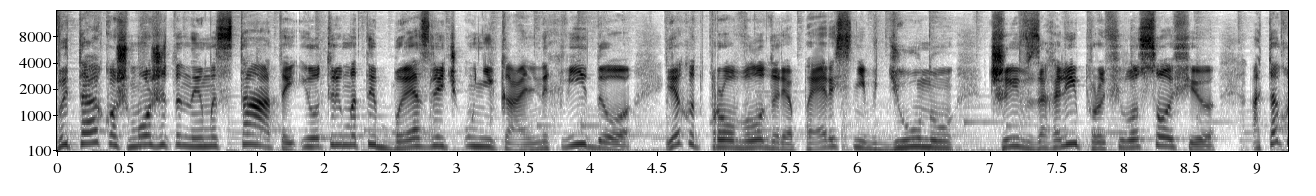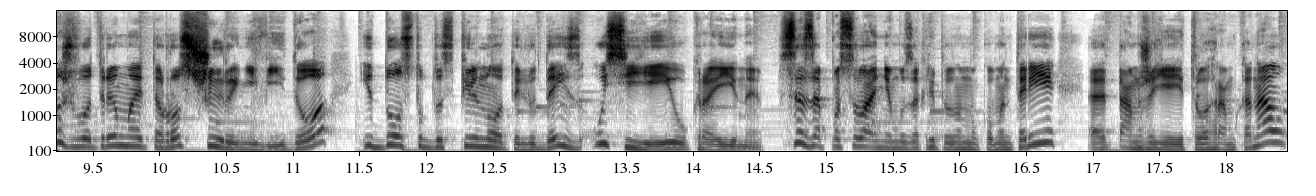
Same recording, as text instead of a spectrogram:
Ви також можете ними стати і отримати безліч унікальних відео, як от про володаря перснів, дюну чи взагалі про філософію. А також ви отримаєте розширені відео і доступ до спільноти людей з усієї України. Все за посиланням у закріпленому коментарі. е, Там же є і телеграм-канал.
